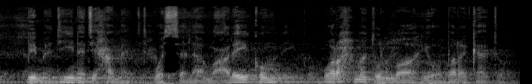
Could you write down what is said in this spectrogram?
بمدينة حمد. والسلام عليكم ورحمة الله وبركاته.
